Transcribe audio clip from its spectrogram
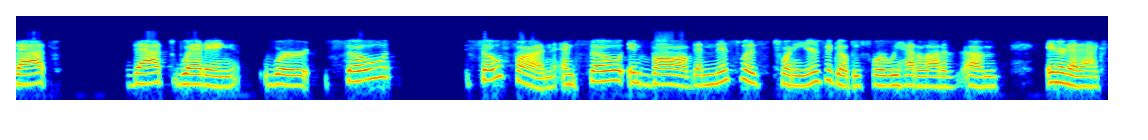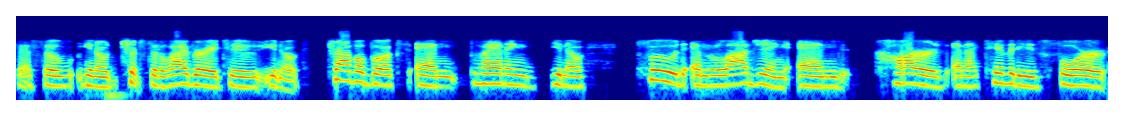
that that wedding were so so fun and so involved and this was 20 years ago before we had a lot of um internet access so you know trips to the library to you know travel books and planning you know food and lodging and cars and activities for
